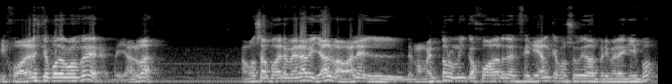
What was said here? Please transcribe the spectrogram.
¿Y jugadores que podemos ver? Villalba. Vamos a poder ver a Villalba, ¿vale? El, de momento el único jugador del filial que hemos subido al primer equipo.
